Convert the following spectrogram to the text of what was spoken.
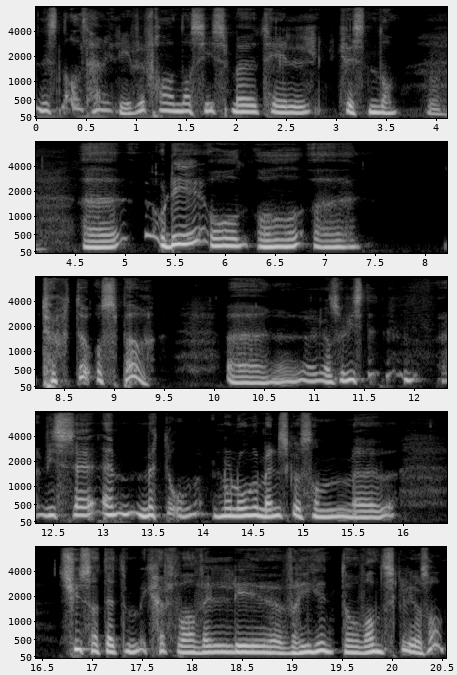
nesten alt her i livet, fra nazisme til kristendom. Mm. og det å, å tørte å spørre altså hvis, hvis jeg møtte noen unge mennesker som syntes at dette kreft var veldig vrient og vanskelig og sånn,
